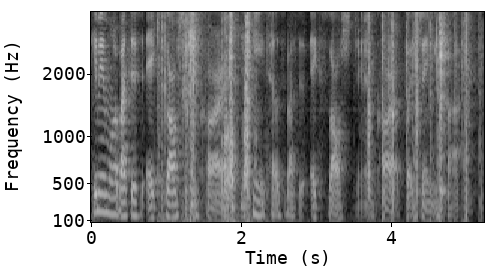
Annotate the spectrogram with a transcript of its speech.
Give me more about this exhaustion card. Can you tell us about the exhaustion card for jamie foxx?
